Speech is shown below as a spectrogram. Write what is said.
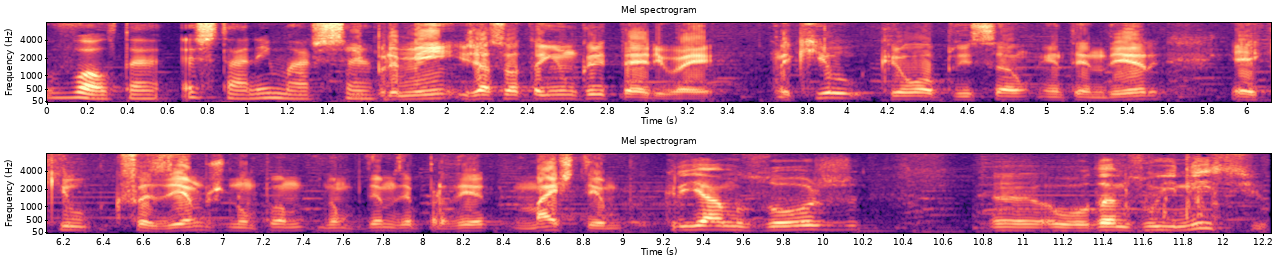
volta a estar em marcha. E para mim já só tem um critério, é aquilo que a oposição entender é aquilo que fazemos, não, podemos é perder mais tempo. Criamos hoje, uh, ou damos o início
